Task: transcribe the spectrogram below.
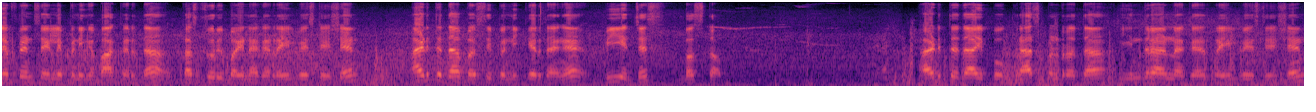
லெஃப்ட் ஹேண்ட் சைடில் இப்போ நீங்கள் பார்க்குறது தான் கஸ்தூரிபாய் நகர் ரயில்வே ஸ்டேஷன் அடுத்ததாக பஸ் இப்போ நிற்கிறதாங்க விஹெச்எஸ் பஸ் ஸ்டாப் அடுத்ததாக இப்போது கிராஸ் பண்ணுறது தான் இந்திரா நகர் ரயில்வே ஸ்டேஷன்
